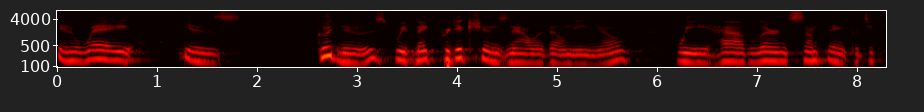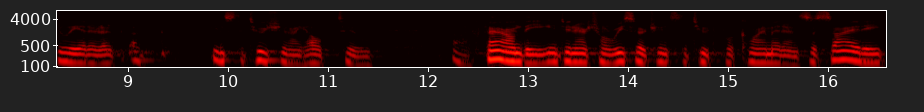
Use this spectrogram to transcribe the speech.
in a way, is good news. We've made predictions now of El Nino. we have learned something, particularly at an institution I helped to uh, found, the International Research Institute for Climate and Society,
